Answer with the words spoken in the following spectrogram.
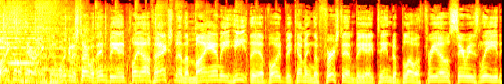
Michael Harrington. We're going to start with NBA playoff action and the Miami Heat. They avoid becoming the first NBA team to blow a 3 0 series lead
